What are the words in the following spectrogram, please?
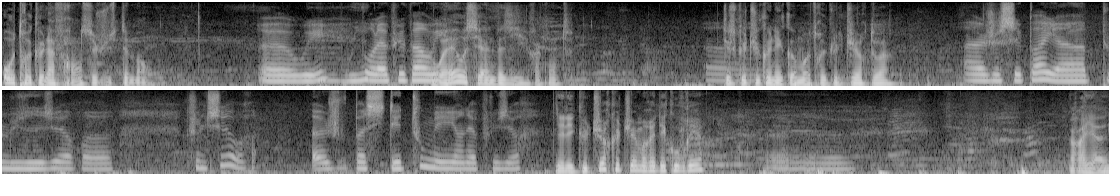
autres que la France justement? Euh, oui. pour la plupart, oui. Ouais, Océane, vas-y, raconte. Qu'est-ce que tu connais comme autre culture, toi? Euh, je sais pas, il y a plusieurs euh, cultures. Euh, je ne vais pas citer tout, mais il y en a plusieurs. Il y a des cultures que tu aimerais découvrir? Euh, Ryan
